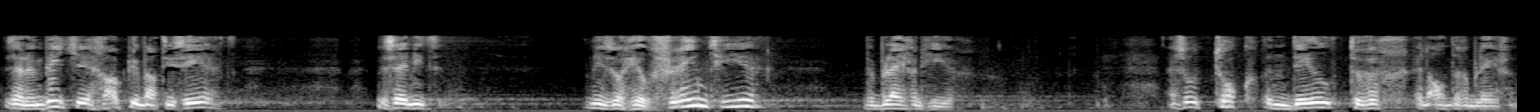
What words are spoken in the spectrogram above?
We zijn een beetje geacclimatiseerd. We zijn niet meer zo heel vreemd hier. We blijven hier. En zo trok een deel terug en anderen bleven.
